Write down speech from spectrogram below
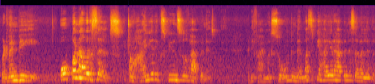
But when we open ourselves to higher experiences of happiness, that if I am a soul, then there must be higher happiness available.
